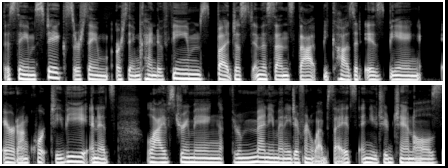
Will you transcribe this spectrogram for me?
the same stakes or same or same kind of themes, but just in the sense that because it is being aired on Court TV and it's live streaming through many, many different websites and YouTube channels.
